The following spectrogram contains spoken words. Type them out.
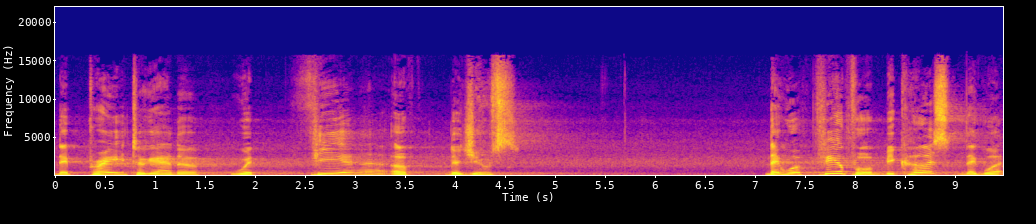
They prayed together with fear of the Jews. They were fearful because they were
